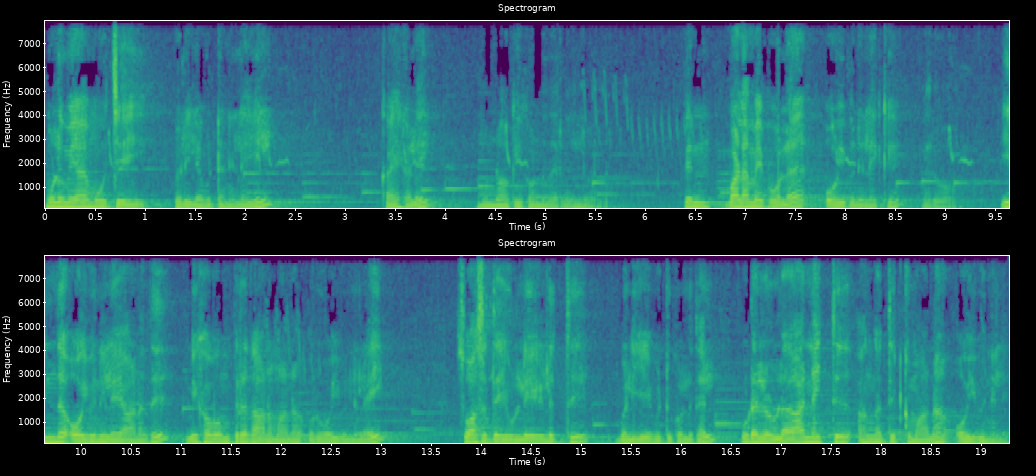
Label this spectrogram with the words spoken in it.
முழுமையாக மூச்சை வெளியில் விட்ட நிலையில் கைகளை முன்னோக்கி கொண்டு வருதல் வேண்டும் பின் வளமை போல ஓய்வு நிலைக்கு வருவோம். இந்த ஓய்வு நிலையானது மிகவும் பிரதானமான ஒரு ஓய்வு நிலை. சுவாசத்தை உள்ளே இழுத்து வெளியே விட்டுக்கொள்ளுதல் உடலுள்ள அனைத்து அங்கத்திற்குமான ஓய்வு நிலை.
